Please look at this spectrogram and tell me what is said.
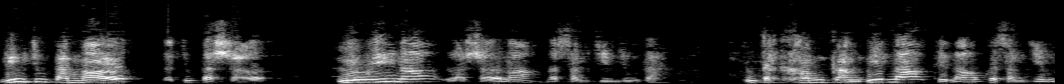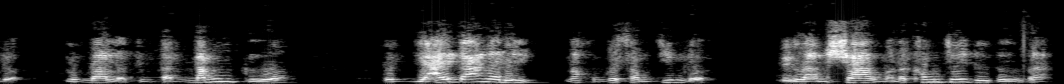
Nếu chúng ta mở là chúng ta sợ. Lưu ý nó là sợ nó nó xâm chiếm chúng ta. Chúng ta không cần biết nó thì nó không có xâm chiếm được. Lúc đó là chúng ta đóng cửa, ta giải tán nó đi, nó không có xâm chiếm được. Thì làm sao mà nó không chế tư tưởng ta?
